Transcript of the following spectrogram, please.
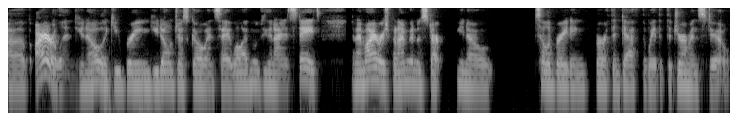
of Ireland, you know, like you bring you don't just go and say, well, I've moved to the United States and I'm Irish, but I'm going to start, you know, celebrating birth and death the way that the Germans do.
